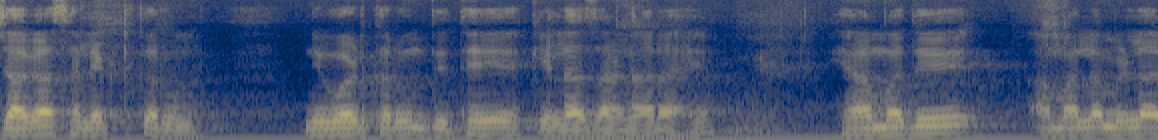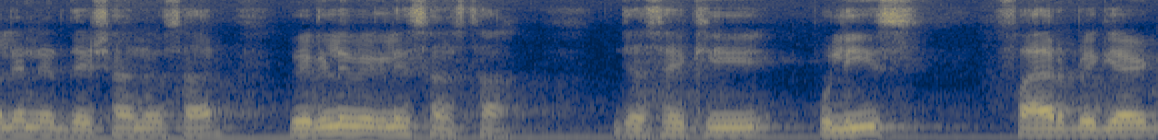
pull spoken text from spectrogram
जागा सिलेक्ट करून निवड करून तिथे केला जाणार आहे. ह्यामध्ये आम्हाला मिळाले निर्देशानुसार वेगळी वेगळी संस्था जसे की police fire brigade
